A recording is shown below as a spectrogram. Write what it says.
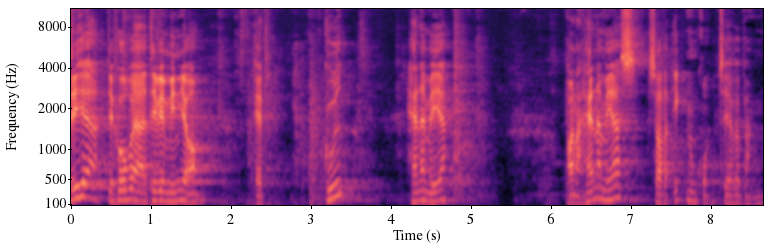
Det her, det håber jeg, det vil minde jer om, at Gud, han er med jer. Og når han er med os, så er der ikke nogen grund til at være bange.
